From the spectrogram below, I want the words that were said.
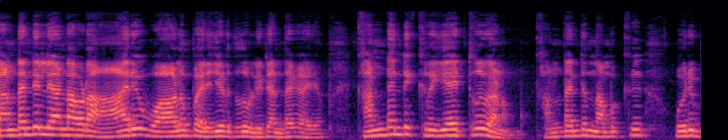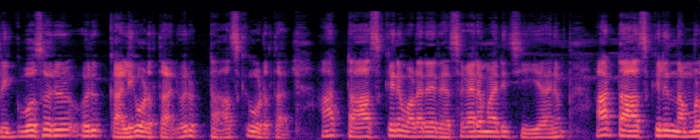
കണ്ടന്റ് ഇല്ലാണ്ട് അവിടെ ആര് വാളും പരിചയമെടുത്ത് തുള്ളിയിട്ട് എന്താ കാര്യം? കണ്ടന്റ് ക്രിയേറ്റർ വേണം. കണ്ടന്റ് നമുക്ക് ഒരു ബിഗ് ബോസ് ഒരു ഒരു കളി കൊടുത്താൽ ഒരു ടാസ്ക് കൊടുത്താൽ ആ ടാസ്കിനെ വളരെ രസകരമായിട്ട് ചെയ്യാനും ആ ടാസ്കിൽ നമ്മൾ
